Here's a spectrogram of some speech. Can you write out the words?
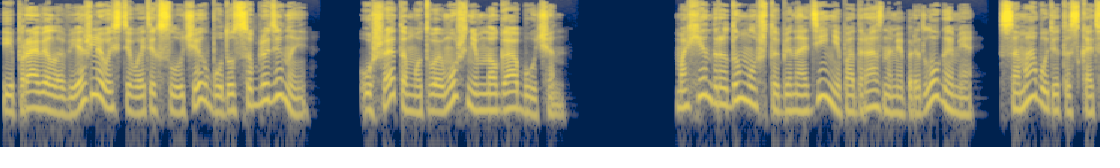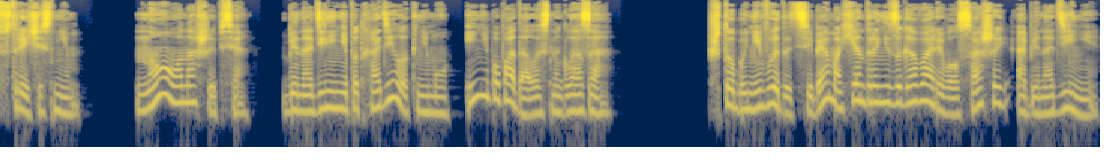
И правила вежливости в этих случаях будут соблюдены. Уж этому твой муж немного обучен». Махендра думал, что Бенадини под разными предлогами сама будет искать встречи с ним. Но он ошибся. Бенадини не подходила к нему и не попадалась на глаза. Чтобы не выдать себя, Махендра не заговаривал с Сашей о Бенадини.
